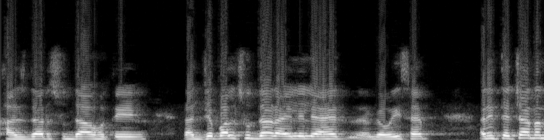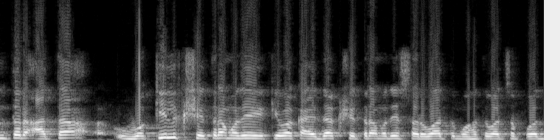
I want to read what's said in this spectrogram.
खासदार सुद्धा होते. राज्यपाल सुद्धा राहिलेले आहेत गवई साहेब. आणि त्याच्यानंतर आता वकील क्षेत्रामध्ये किंवा कायदा क्षेत्रामध्ये सर्वात महत्वाचं पद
